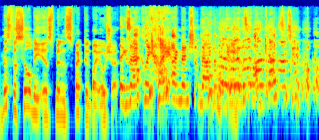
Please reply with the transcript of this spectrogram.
this facility has been inspected by OSHA. Exactly. I, I mentioned that at the beginning of this podcast too.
